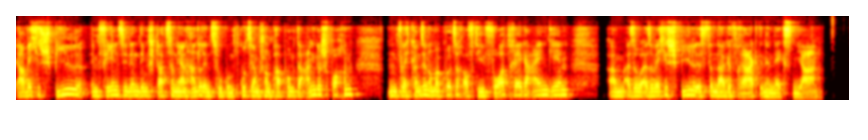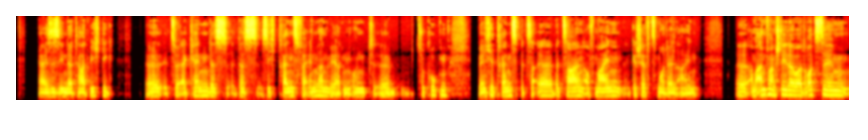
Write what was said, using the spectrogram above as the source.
Ja, welches Spiel empfehlen Sie denn dem stationären Handel in Zukunft? Gut, Sie haben schon ein paar Punkte angesprochen. Hm, vielleicht können Sie noch mal kurz auch auf die Vorträge eingehen. Ähm, also, also welches Spiel ist denn da gefragt in den nächsten Jahren? Ja, es ist in der Tat wichtig äh, zu erkennen, dass, dass sich Trends verändern werden und äh, zu gucken, welche Trends beza äh, bezahlen auf mein Geschäftsmodell ein. Äh, am Anfang steht aber trotzdem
